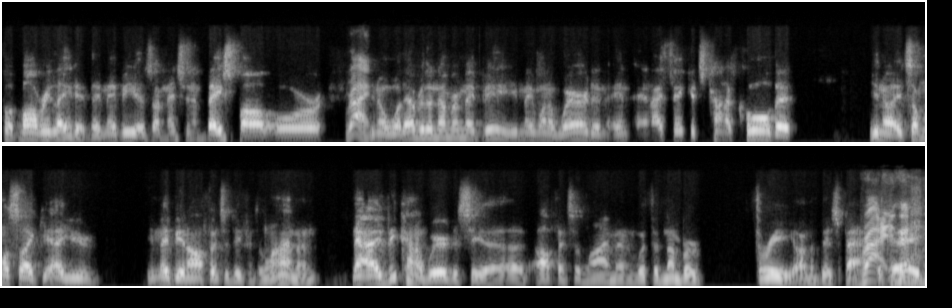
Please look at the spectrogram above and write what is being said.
football related. They may be, as I mentioned, in baseball or Right. you know whatever the number may be you may want to wear it and and, and i think it's kind of cool that you know it's almost like yeah you you may be an offensive defensive lineman now it'd be kind of weird to see a, an offensive lineman with a number three on his back right. okay?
